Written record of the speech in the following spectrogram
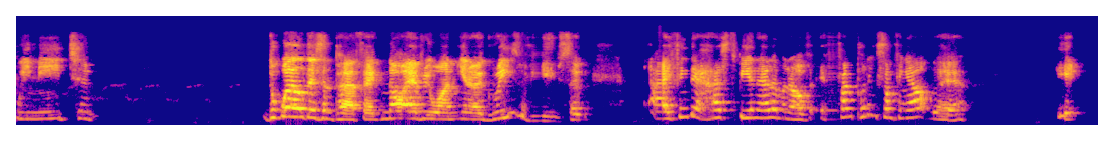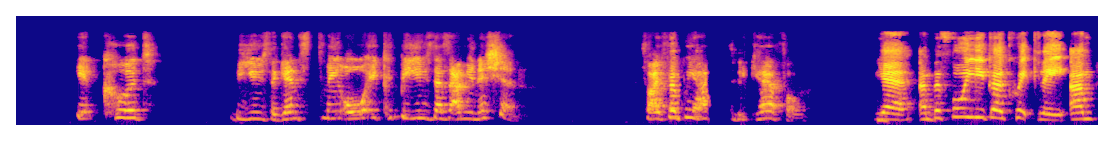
we need to. The world isn't perfect. Not everyone, you know, agrees with you. So I think there has to be an element of if I'm putting something out there, it it could be used against me or it could be used as ammunition. So I think we have to be careful. Yeah, and before you go quickly, um,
